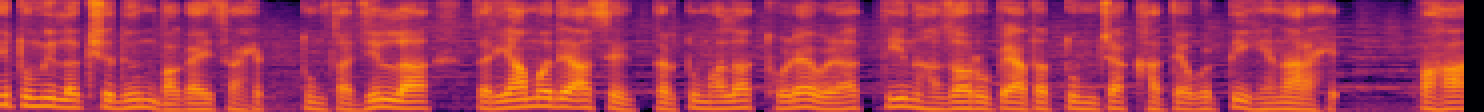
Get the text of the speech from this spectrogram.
हे तुम्ही लक्ष देऊन बघायचं आहे. तुमचा जिल्हा जर यामध्ये असेल तर तुम्हाला थोड्या वेळात तीन हजार रुपये आता तुमच्या खात्यावरती येणार आहेत. पहा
